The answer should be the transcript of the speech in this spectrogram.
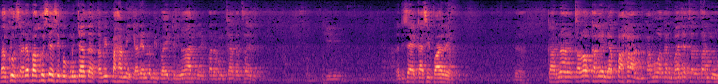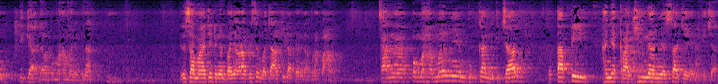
Bagus, ada bagusnya sibuk mencatat, tapi pahami kalian lebih baik dengar daripada mencatat saja. Nanti saya kasih file ya. Nah, karena kalau kalian tidak paham, kamu akan baca catatanmu tidak dalam pemahaman yang benar. Itu sama aja dengan banyak orang Kristen baca Alkitab dan nggak pernah paham. Karena pemahamannya yang bukan dikejar, tetapi hanya kerajinannya saja yang dikejar.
